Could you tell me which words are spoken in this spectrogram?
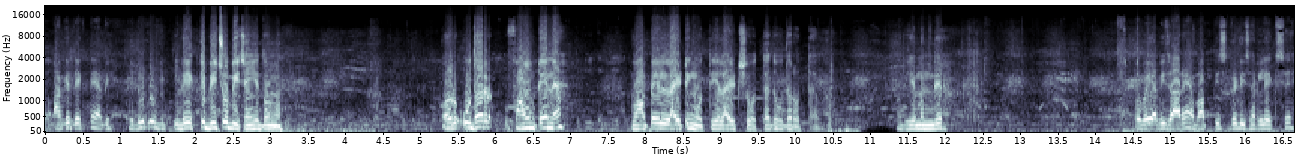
तो आगे देखते हैं अभी। ये बिल्कुल लेक के बीचों बीच हैं ये दोनों। और उधर फाउंटेन है, वहाँ पे लाइटिंग होती है लाइट शो होता है तो उधर होता है और ये मंदिर। तो भाई अभी जा रहे हैं वापस गड्डी सर लेक से।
